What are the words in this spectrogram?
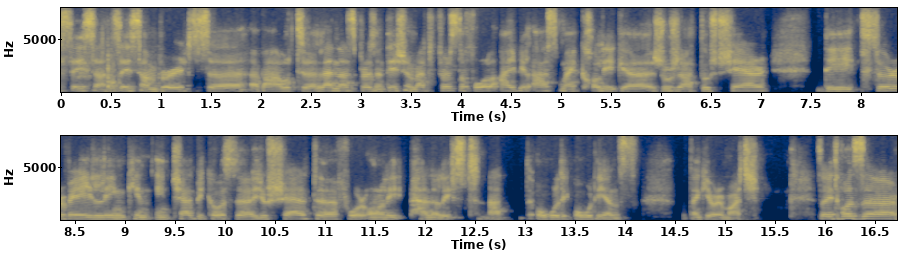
say, some, say some words uh, about uh, Lena's presentation, but first of all, I will ask my colleague uh, to share the survey link in, in chat because uh, you shared uh, for only panelists, not all the audience. Thank you very much. So it was uh,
